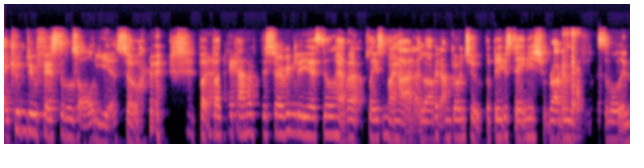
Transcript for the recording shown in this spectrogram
I couldn't do festivals all year, so but but they kind of deservingly uh, still have a place in my heart. I love it. I'm going to the biggest Danish rock and metal festival in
